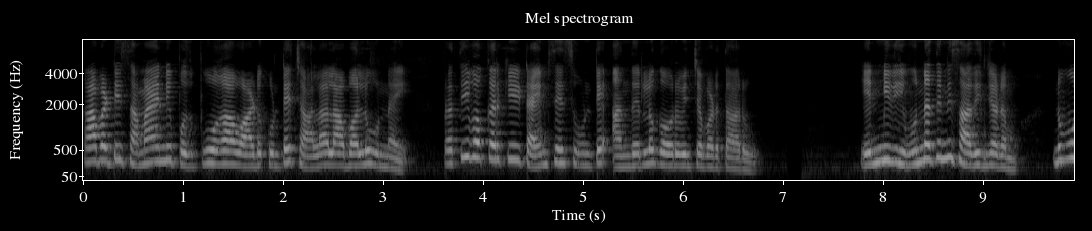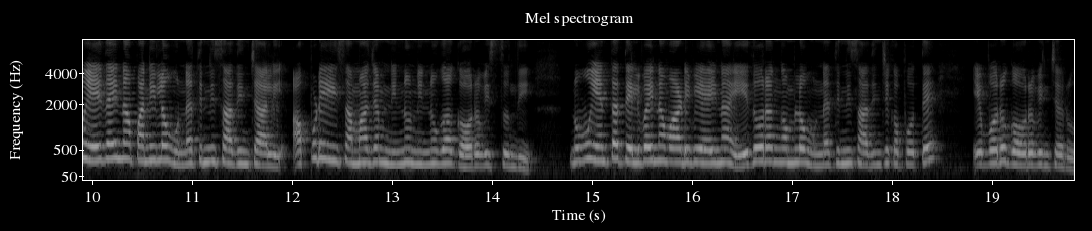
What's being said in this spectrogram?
కాబట్టి సమయాన్ని పొదుపుగా వాడుకుంటే చాలా లాభాలు ఉన్నాయి. ప్రతి ఒక్కరికి టైం సెన్స్ ఉంటే అందరిలో గౌరవించబడతారు. ఎనిమిది ఉన్నతిని సాధించడం. నువ్వు ఏదైనా పనిలో ఉన్నతిని సాధించాలి. అప్పుడే ఈ సమాజం నిన్ను నిన్నుగా గౌరవిస్తుంది. నువ్వు ఎంత తెలివైన వాడివి అయినా ఏదో రంగంలో ఉన్నతిని సాధించకపోతే ఎవ్వరూ గౌరవించరు.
